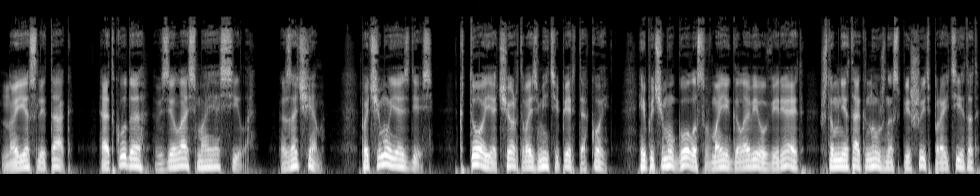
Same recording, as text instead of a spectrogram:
Но если так, откуда взялась моя сила? Зачем? Почему я здесь? Кто я, черт возьми, теперь такой? И почему голос в моей голове уверяет, что мне так нужно спешить пройти этот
